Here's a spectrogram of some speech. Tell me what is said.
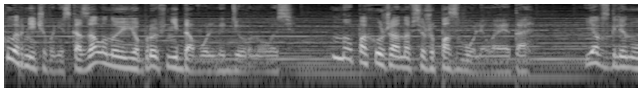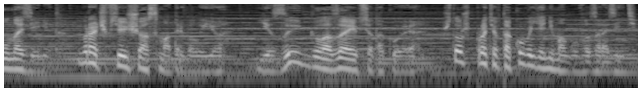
Клэр ничего не сказала, но ее бровь недовольно дернулась. Но, похоже, она все же позволила это. Я взглянул на Зенит. Врач все еще осматривал ее. Язык, глаза и все такое. Что ж, против такого я не могу возразить.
